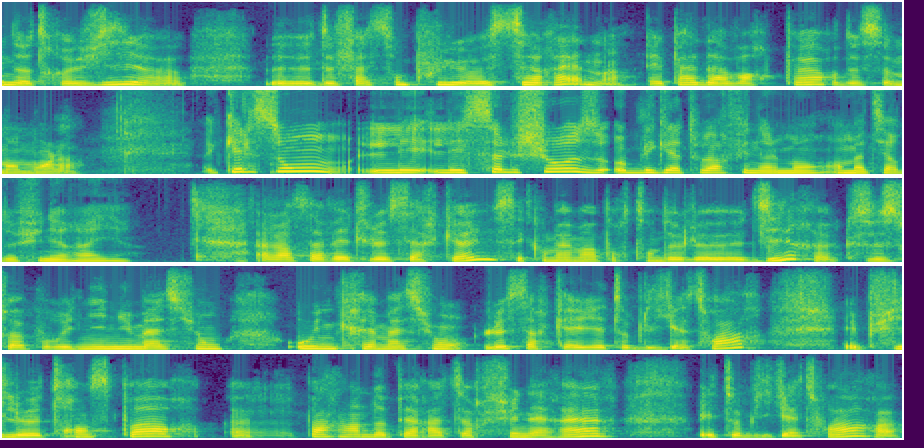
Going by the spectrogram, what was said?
notre vie euh, de façon plus euh, sereine et pas d'avoir peur de ce moment-là. Quelles sont les, les seules choses obligatoires finalement en matière de funérailles? Alors ça va être le cercueil, c'est quand même important de le dire, que ce soit pour une inhumation ou une crémation, le cercueil est obligatoire. Et puis le transport euh, par un opérateur funéraire est obligatoire.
